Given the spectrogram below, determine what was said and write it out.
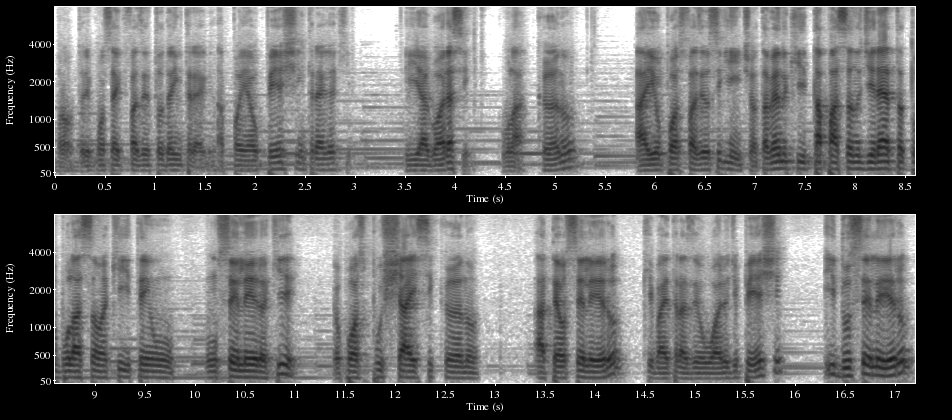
pronto. Ele consegue fazer toda a entrega. Apanhar o peixe entrega aqui. E agora sim. Vamos lá. Cano. Aí eu posso fazer o seguinte, ó. Tá vendo que tá passando direto a tubulação aqui e tem um, um celeiro aqui? Eu posso puxar esse cano até o celeiro, que vai trazer o óleo de peixe. E do celeiro,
